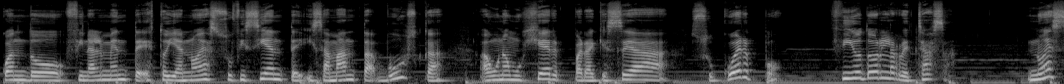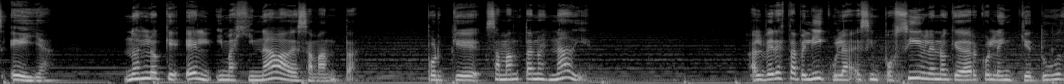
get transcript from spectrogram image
cuando finalmente esto ya no es suficiente y Samantha busca a una mujer para que sea su cuerpo, Theodore la rechaza. No es ella, no es lo que él imaginaba de Samantha, porque Samantha no es nadie. Al ver esta película es imposible no quedar con la inquietud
